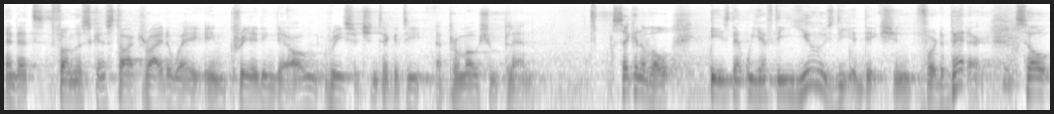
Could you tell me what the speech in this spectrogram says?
and that funders can start right away in creating their own research integrity uh, promotion plan. Second of all, is that we have to use the addiction for the better. So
